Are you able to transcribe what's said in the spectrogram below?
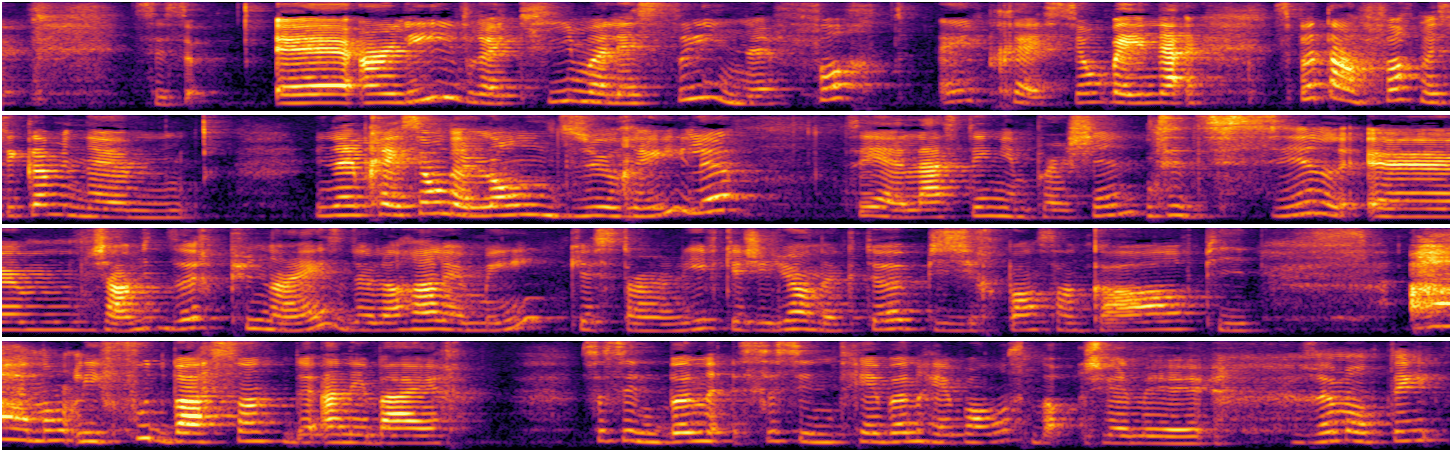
c'est ça. Euh, un livre qui m'a laissé une forte impression. Ben, c'est pas tant forte, mais c'est comme une, euh, impression de longue durée, là. Tu sais, lasting impression. C'est difficile. Euh, j'ai envie de dire Punaise de Laurent Lemay, que c'est un livre que j'ai lu en octobre, puis j'y repense encore. Puis. Ah non, Les Fous de bassin de Anne Hébert. Ça, c'est une bonne. Ça, c'est une très bonne réponse. Bon, je vais me remonter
